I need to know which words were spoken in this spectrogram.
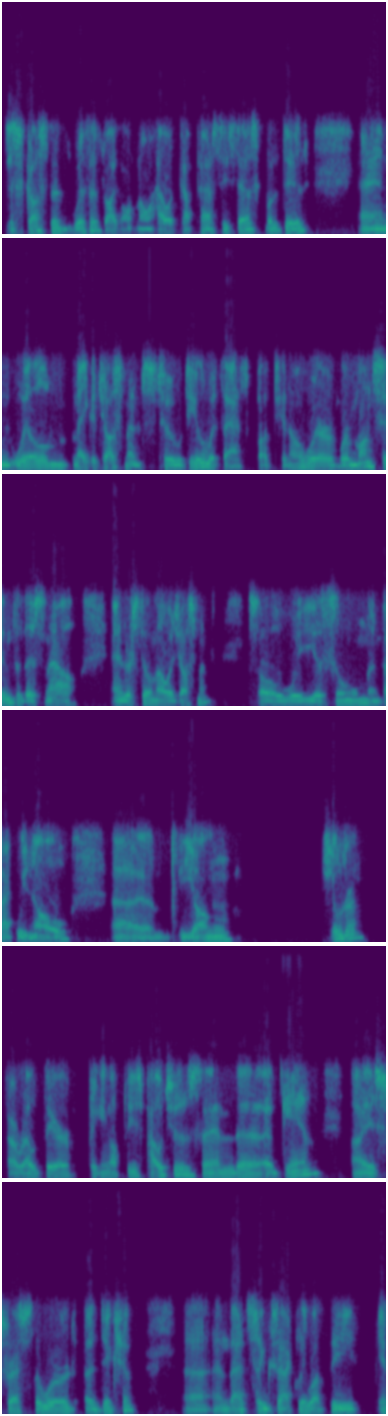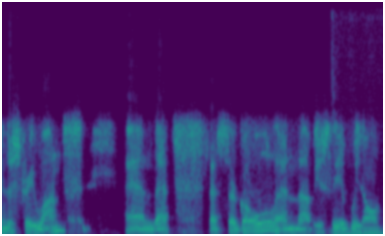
disgusted with it. I don't know how it got past his desk, but it did and we'll make adjustments to deal with that. But you know, we're we're months into this now, and there's still no adjustment. So we assume, in fact, we know, uh, young children are out there picking up these pouches. And uh, again, I stress the word addiction. Uh, and that's exactly what the industry wants. And that's that's their goal. And obviously, if we don't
